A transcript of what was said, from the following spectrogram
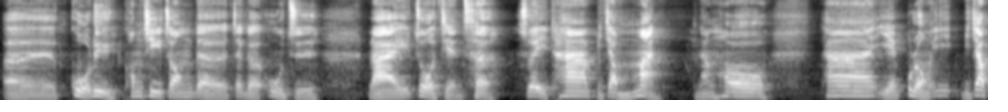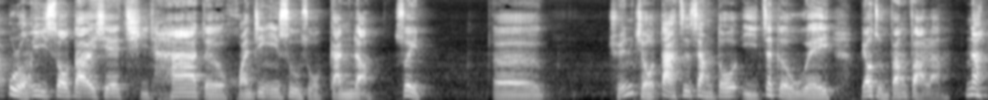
呃，过滤空气中的这个物质来做检测，所以它比较慢，然后它也不容易，比较不容易受到一些其他的环境因素所干扰，所以，呃。全球大致上都以这个为标准方法啦。那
